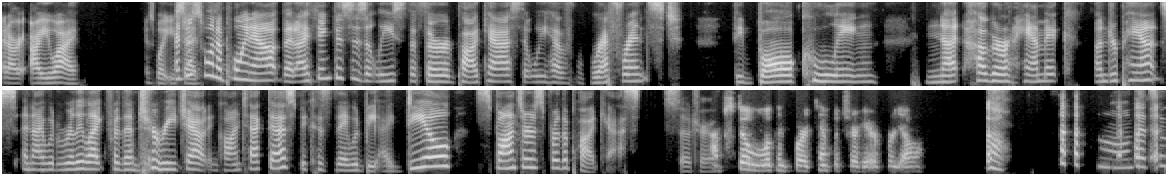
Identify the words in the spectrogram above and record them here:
at our IUI, is what you I said. just want to point out that I think this is at least the third podcast that we have referenced the ball cooling nut hugger hammock underpants. And I would really like for them to reach out and contact us because they would be ideal sponsors for the podcast. so true. I'm still looking for a temperature here for y'all. Oh, Oh, that's so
